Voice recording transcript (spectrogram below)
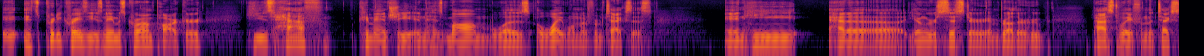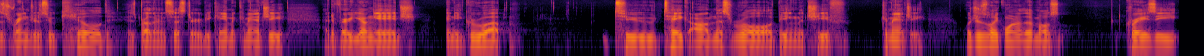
it's pretty crazy. His name is Coron Parker. He's half Comanche, and his mom was a white woman from Texas. And he had a, a younger sister and brother who passed away from the Texas Rangers who killed his brother and sister. He became a Comanche at a very young age, and he grew up to take on this role of being the chief Comanche, which is like one of the most crazy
